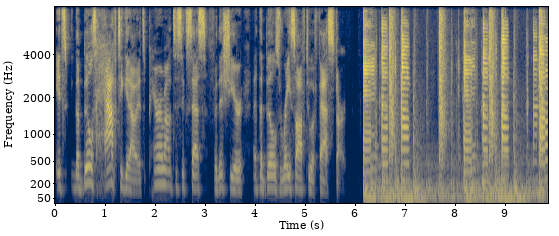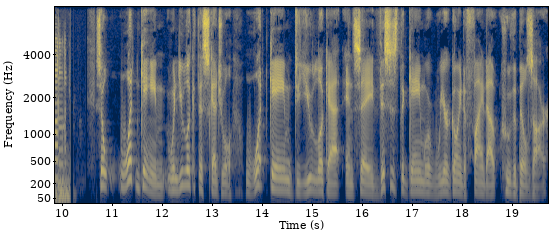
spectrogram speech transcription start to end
it's the Bills have to get out. It's paramount to success for this year that the Bills race off to a fast start. So, what game, when you look at this schedule, what game do you look at and say, this is the game where we're going to find out who the Bills are?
